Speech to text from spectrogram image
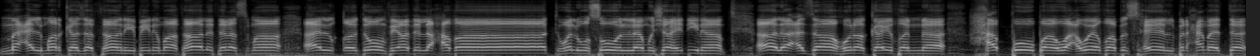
مع المركز الثاني بينما ثالث الأسماء القدوم في هذه اللحظات والوصول مشاهدينا الأعزاء. هناك أيضا حبوبة وعويضة بن سهيل بن حمد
